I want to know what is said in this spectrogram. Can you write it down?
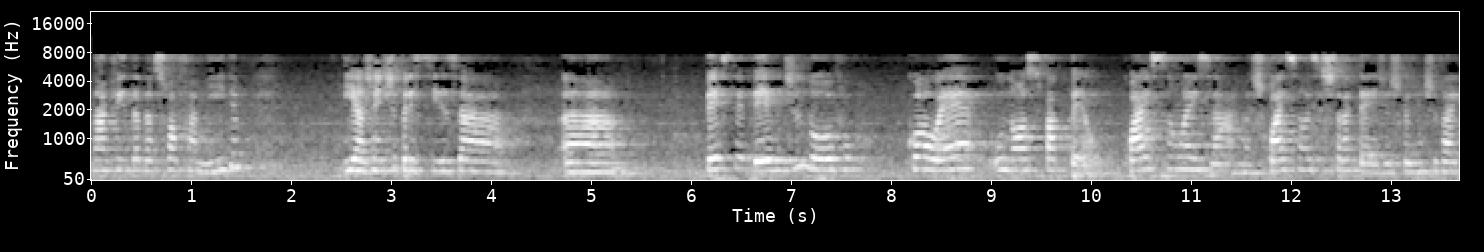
na vida da sua família. E a gente precisa ah, perceber de novo qual é o nosso papel, quais são as armas, quais são as estratégias que a gente vai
